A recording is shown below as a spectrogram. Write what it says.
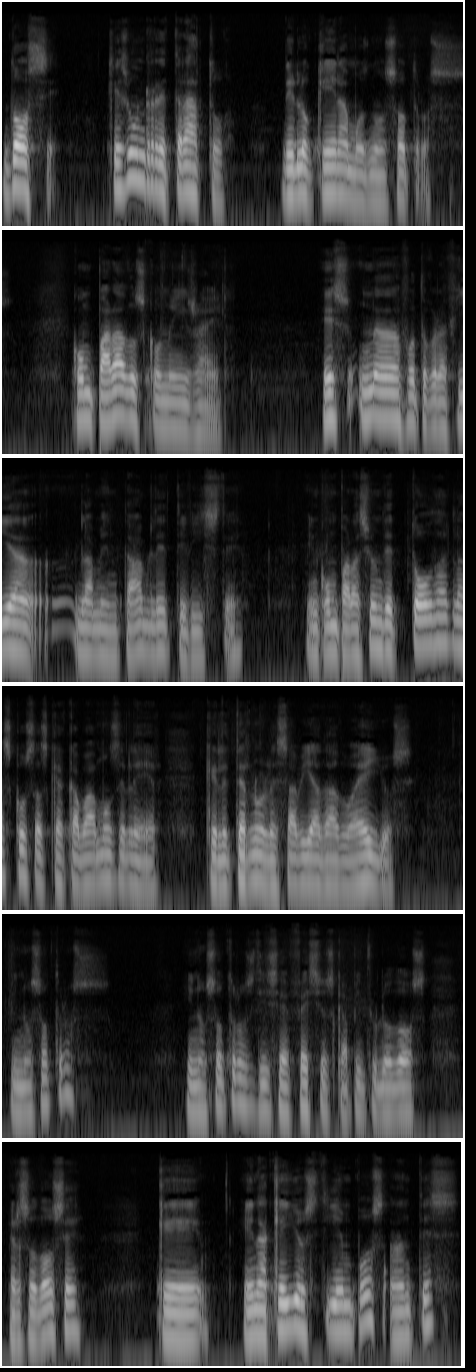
12, que es un retrato de lo que éramos nosotros, comparados con Israel. Es una fotografía lamentable, triste, en comparación de todas las cosas que acabamos de leer que el Eterno les había dado a ellos. ¿Y nosotros? Y nosotros, dice Efesios capítulo 2, verso 12, que en aquellos tiempos antes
